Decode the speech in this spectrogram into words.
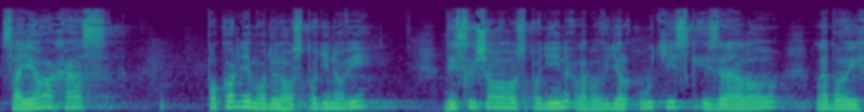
sa Jehoachaz pokorne modlil hospodinovi, Vyslyšal ho hospodín, lebo videl útisk Izraelov, lebo ich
